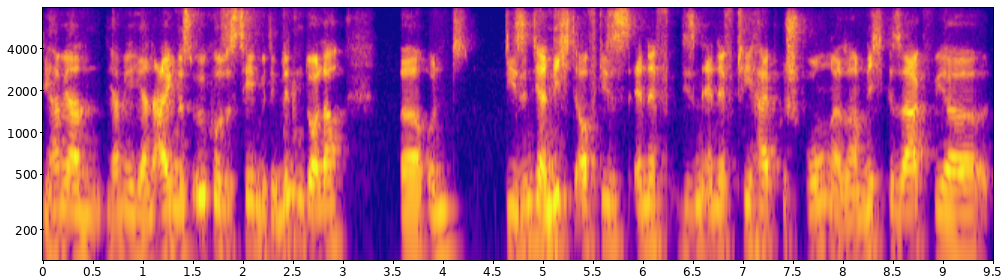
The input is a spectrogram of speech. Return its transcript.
die haben ja, die haben ja ein eigenes Ökosystem mit dem Lindendollar äh, und die sind ja nicht auf dieses NF, diesen NFT-Hype gesprungen, also haben nicht gesagt, wir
